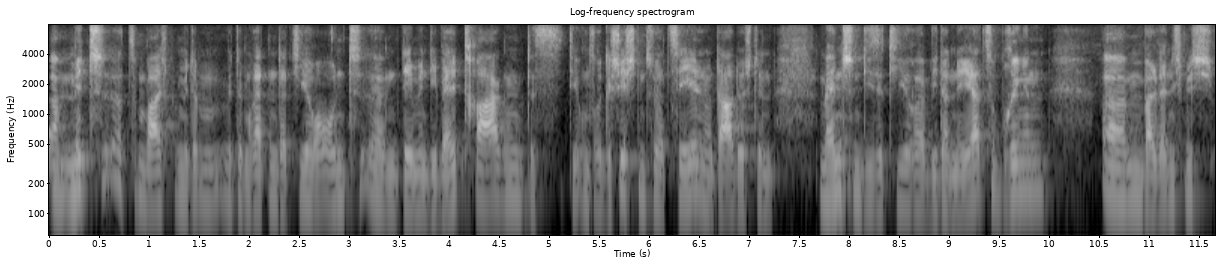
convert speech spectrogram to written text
Äh, mit äh, zum Beispiel mit dem, mit dem Retten der Tiere und ähm, dem in die Welt tragen, das, die, unsere Geschichten zu erzählen und dadurch den Menschen diese Tiere wieder näher zu bringen. Ähm, weil wenn ich mich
